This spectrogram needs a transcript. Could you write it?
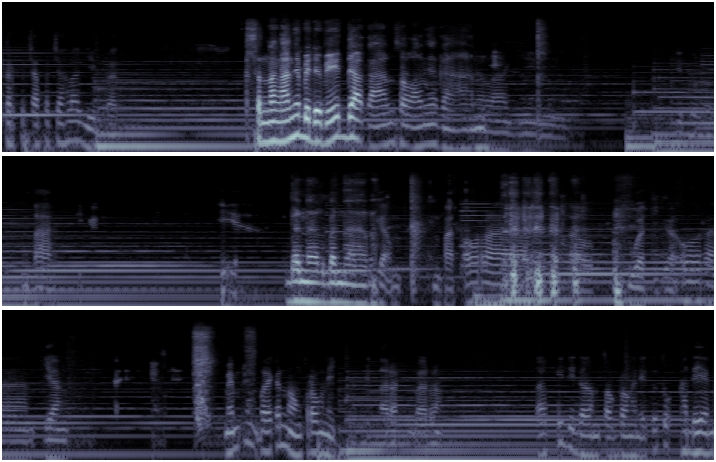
terpecah-pecah lagi berat Kesenangannya beda-beda kan soalnya kan. lagi gitu entah tiga iya Benar-benar. empat orang atau dua tiga orang yang memang mereka nongkrong nih bareng bareng tapi di dalam tongkrongan itu tuh ada yang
